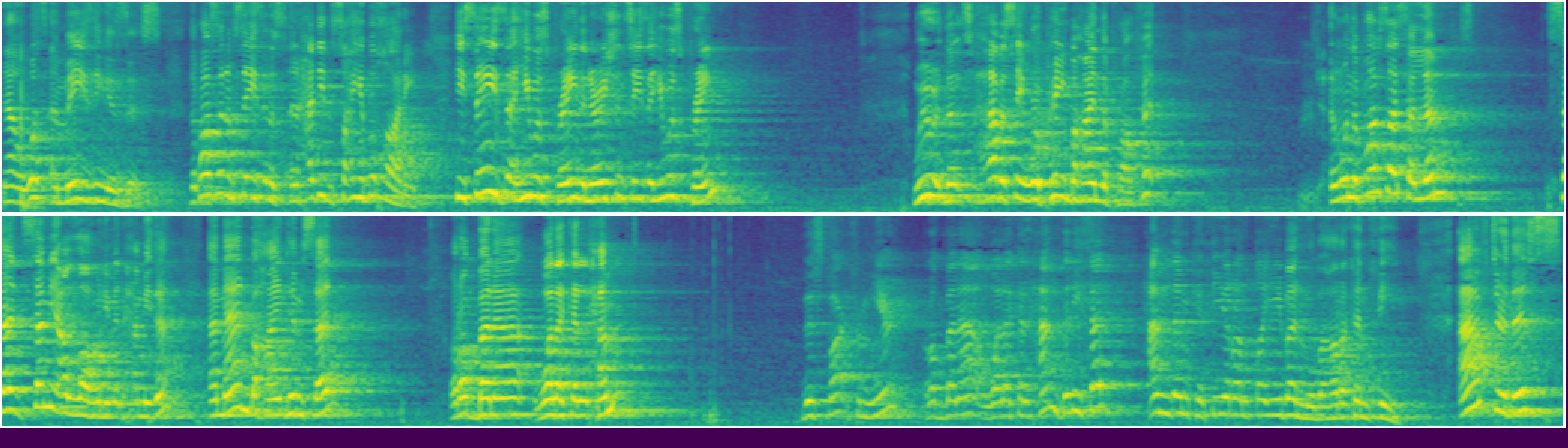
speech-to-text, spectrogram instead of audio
Now, what's amazing is this. The Prophet says in a hadith Sahih Bukhari, he says that he was praying, the narration says that he was praying, we were, the Sahaba saying, we're praying behind the Prophet. And when the Prophet ﷺ said, Sami Allahu liman hamida, a man behind him said, Rabbana walakal hamd. This part from here, Rabbana walakal hamd. Then he said, Hamdan kathiran tayyiban mubarakan fi. After this,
